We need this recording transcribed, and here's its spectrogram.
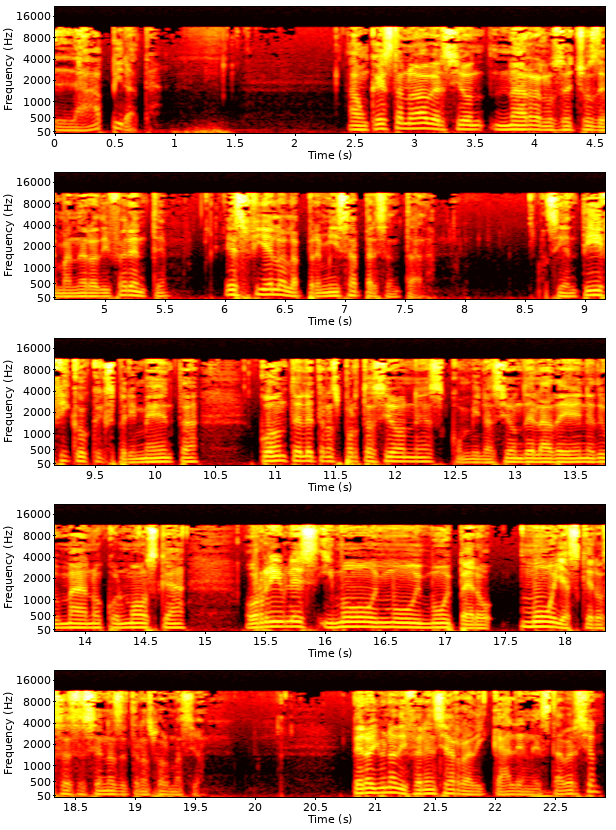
la pirata. Aunque esta nueva versión narra los hechos de manera diferente, es fiel a la premisa presentada. Científico que experimenta con teletransportaciones, combinación del ADN de humano con mosca, horribles y muy, muy, muy, pero muy asquerosas escenas de transformación. Pero hay una diferencia radical en esta versión.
